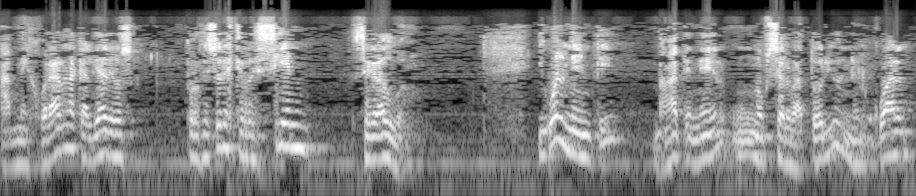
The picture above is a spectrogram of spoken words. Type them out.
a mejorar la calidad de los profesores que recién se gradúan. Igualmente van a tener un observatorio en el cual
